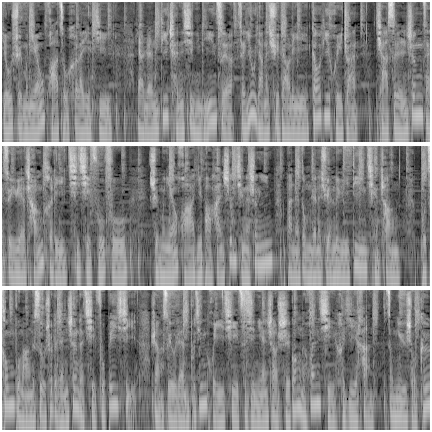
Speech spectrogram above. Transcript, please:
由水木年华组合来演绎。两人低沉细腻的音色，在悠扬的曲调里高低回转，恰似人生在岁月的长河里起起伏伏。水木年华以饱含深情的声音，伴着动人的旋律，低吟浅唱，不匆不忙地诉说着人生的起伏悲喜，让所有人不禁回忆起自己年少时光的欢喜和遗憾。总有一首歌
